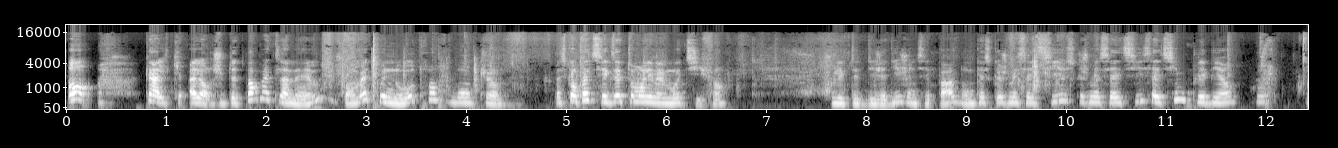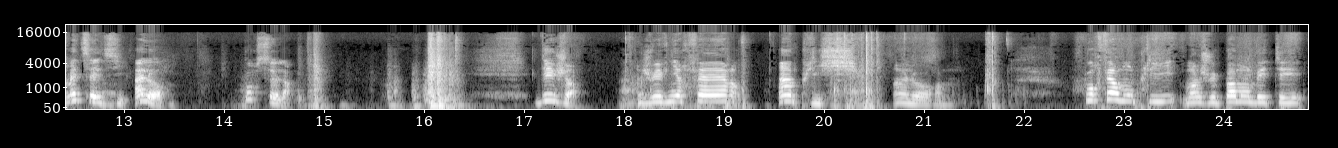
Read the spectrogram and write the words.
en calque. Alors, je vais peut-être pas remettre la même. Je vais en mettre une autre. Donc, parce qu'en fait, c'est exactement les mêmes motifs. Hein. Je vous l'ai peut-être déjà dit, je ne sais pas. Donc, est-ce que je mets celle-ci Est-ce que je mets celle-ci? Celle-ci me plaît bien. Mettre celle-ci. Alors, pour cela, déjà, je vais venir faire un pli. Alors, pour faire mon pli, moi, je vais pas m'embêter.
